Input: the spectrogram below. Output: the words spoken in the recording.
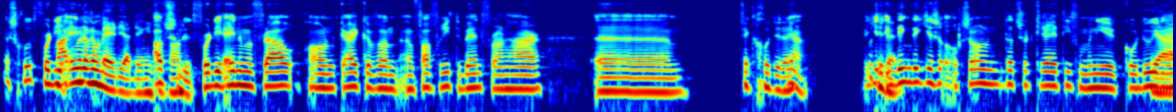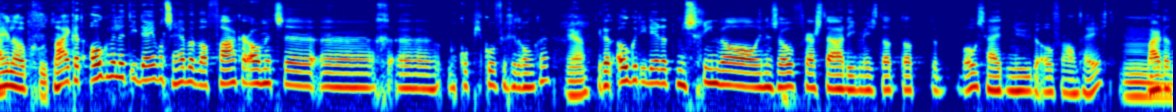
Dat is goed. Voor die ene er een media dingetje van. Absoluut. Voor die ene mevrouw gewoon kijken van een favoriete band van haar. Ehm, Vind ik een goed idee. ja. Weet je, ik denk dat je op zo'n dat soort creatieve manier doe je Ja. een hele hoop goed. Maar ik had ook wel het idee, want ze hebben wel vaker al met ze eh, eh, een kopje koffie gedronken. Ja. Ik had ook het idee dat het misschien wel al in een zo ver stadium is dat, dat de boosheid nu de overhand heeft. Mm. Maar dat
